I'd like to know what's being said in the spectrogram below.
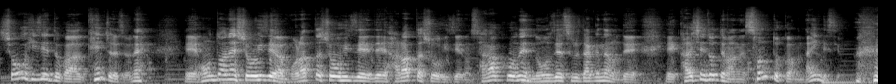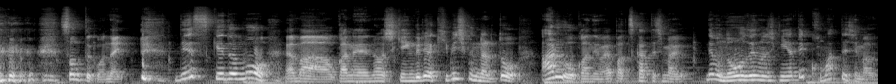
消費税とか顕著ですよね。えー、本当はね、消費税はもらった消費税で払った消費税の差額をね、納税するだけなので、えー、会社にとってはね、損得はないんですよ。損得はない。ですけども、まあ、お金の資金繰りが厳しくなると、あるお金はやっぱ使ってしまう。でも納税の時期にやって困ってしまう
